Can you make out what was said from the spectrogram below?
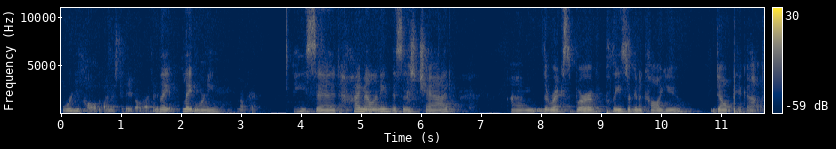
were you called by Mr. Daybell that day? Late, late morning. Okay. He said, Hi, Melanie, this is Chad. Um, the Rexburg police are going to call you. Don't pick up.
